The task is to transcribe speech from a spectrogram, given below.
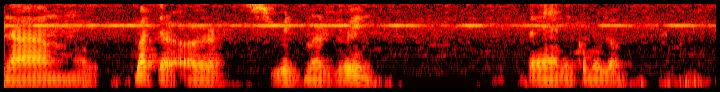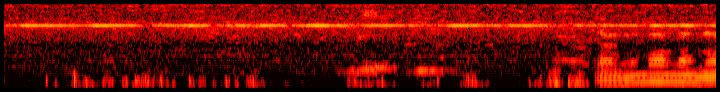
ng butter or sweet margarine. Tayo natin kumulo. Yan, na, na, na,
